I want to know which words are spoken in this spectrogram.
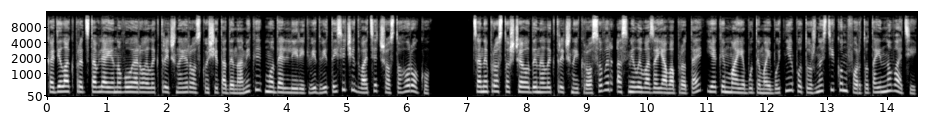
Cadillac представляє нову еру електричної розкоші та динаміки, модель Lyric від 2026 року. Це не просто ще один електричний кросовер, а смілива заява про те, яким має бути майбутнє потужності, комфорту та інновацій.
